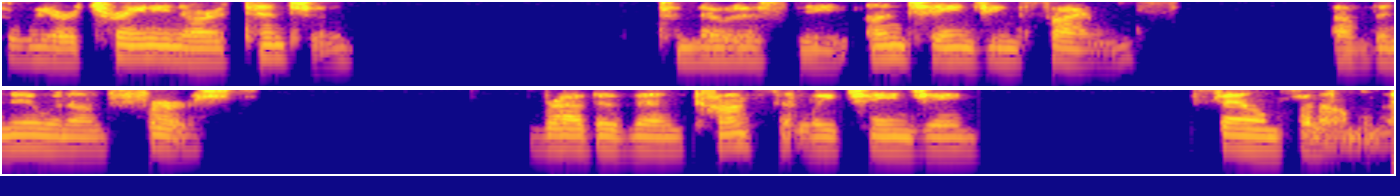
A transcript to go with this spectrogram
So we are training our attention to notice the unchanging silence of the noumenon first, rather than constantly changing sound phenomena.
